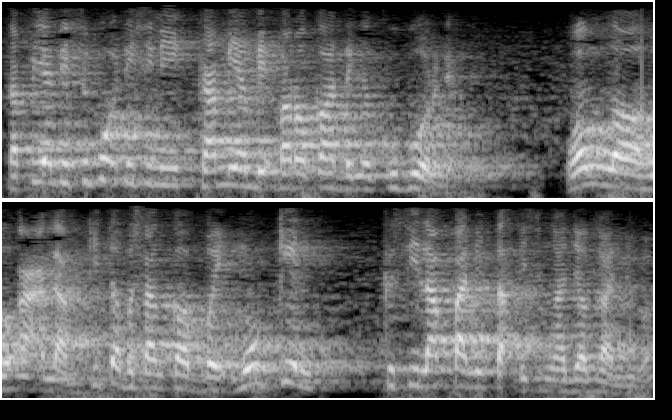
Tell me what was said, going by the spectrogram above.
Tapi yang disebut di sini, kami ambil barakah dengan kubur dia. Wallahu a'lam. Kita bersangka baik. Mungkin kesilapan ni tak disengajakan juga.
